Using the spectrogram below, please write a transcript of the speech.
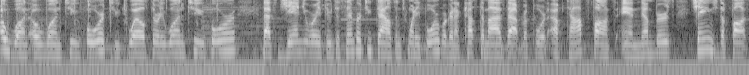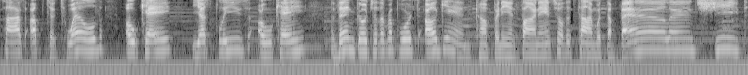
010124 to 123124. That's January through December 2024. We're going to customize that report up top, fonts and numbers. Change the font size up to 12. Okay. Yes, please. Okay. Then go to the reports again, company and financial, this time with the balance sheet.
